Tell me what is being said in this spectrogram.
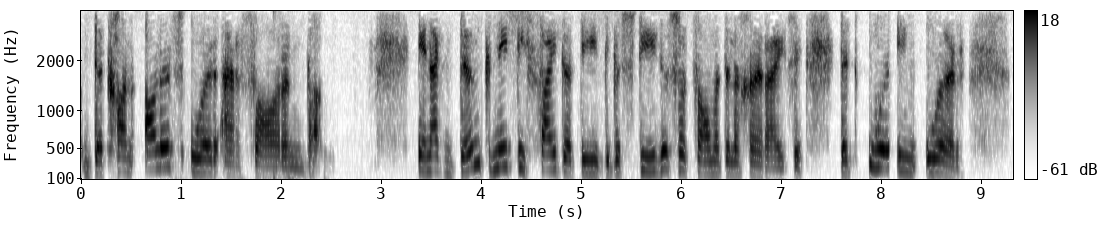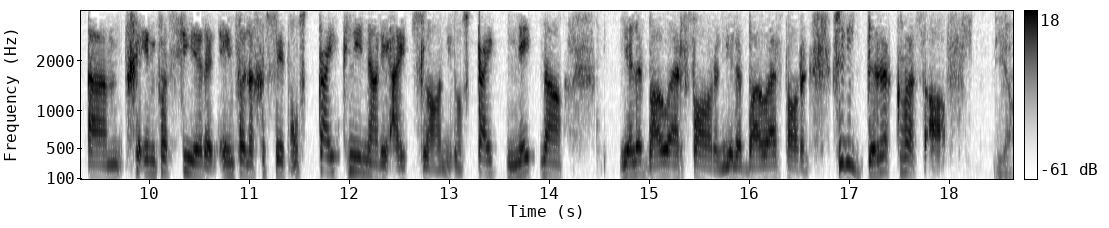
Dit gaan alles oor ervaring bou. En ek dink net die feit dat die die bestuurders wat saam met hulle gereis het, dit oor en oor ehm um, geëmfaseer het en hulle gesê het ons kyk nie na die uitslae nie. Ons kyk net na julle bouervaring, julle bouervaring. So die druk was af. Ja.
